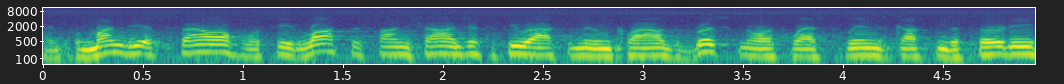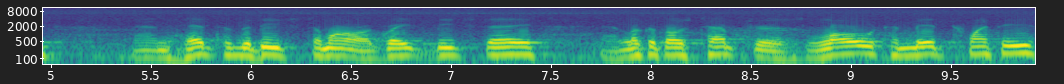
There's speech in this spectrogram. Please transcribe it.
And for Monday itself, we'll see lots of sunshine, just a few afternoon clouds, brisk northwest winds gusting to 30, and head to the beach tomorrow. A great beach day. And look at those temperatures, low to mid-20s,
